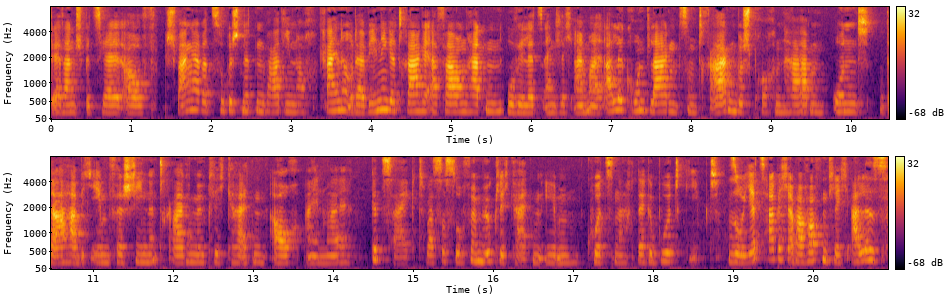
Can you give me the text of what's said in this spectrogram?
der dann speziell auf Schwangere zugeschnitten war, die noch keine oder wenige Trageerfahrung hatten, wo wir letztendlich einmal alle Grundlagen zum Tragen besprochen haben und da habe ich eben verschiedene Tragemöglichkeiten auch einmal gezeigt, was es so für Möglichkeiten eben kurz nach der Geburt gibt. So, jetzt habe ich aber hoffentlich alles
